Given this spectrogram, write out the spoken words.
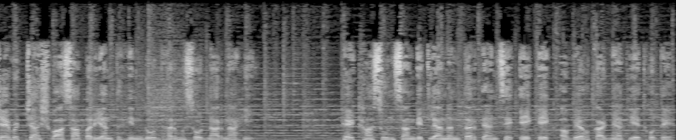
शेवटच्या श्वासापर्यंत हिंदू धर्म सोडणार नाही. हे ठासून सांगितल्यानंतर त्यांचे एक एक अवयव काढण्यात येत होते.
